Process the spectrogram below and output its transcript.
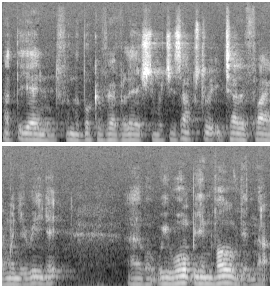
at the end from the book of Revelation, which is absolutely terrifying when you read it. Uh, but we won't be involved in that.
